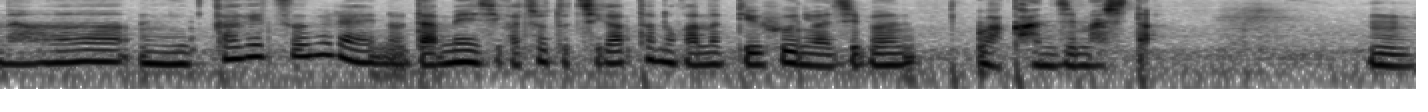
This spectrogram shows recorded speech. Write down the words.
な1ヶ月ぐらいのダメージがちょっと違ったのかなっていうふうには自分は感じました。うん。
